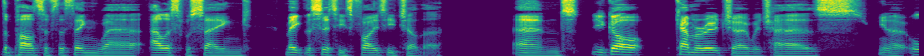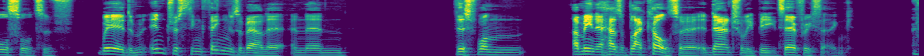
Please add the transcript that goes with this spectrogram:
the part of the thing where Alice was saying make the cities fight each other. And you got Kamurocho which has, you know, all sorts of weird and interesting things about it and then this one I mean it has a black hole so it naturally beats everything.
